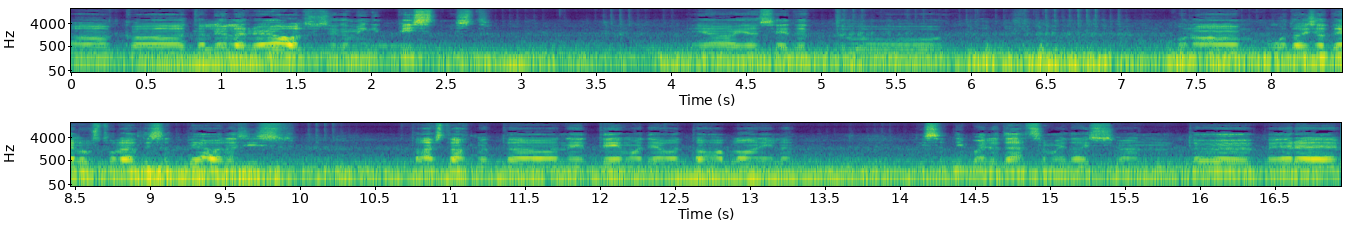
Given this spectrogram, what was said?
aga tal ei ole reaalsusega mingit pistmist. ja, ja seetõttu kuna muud asjad elus tulevad lihtsalt peale, siis tahes-tahtmata need teemad jäävad tahaplaanile. lihtsalt nii palju tähtsamaid asju on töö, pere,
